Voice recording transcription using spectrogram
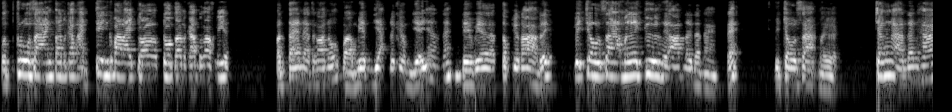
ពុតគ្រួសារអញតនកម្មអញទាញក្បាលឯងចូលចូលតនកម្មទាំងអស់គ្នាប៉ុន្តែអ្នកទាំងអស់នោះបើមានយៈដូចខ្ញុំនិយាយណាដែលវាຕົកយន្តអាមេរិកវាចូលសាកមើលគឿងវាអត់នៅដល់ណាណាវាចូលសាកមើលចឹងអានឹងហើយ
